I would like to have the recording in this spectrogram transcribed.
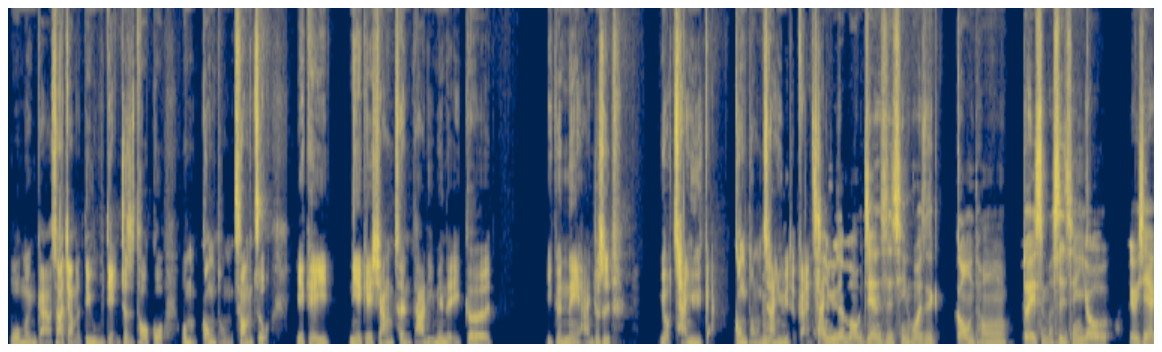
我们感。是他讲的第五点，就是透过我们共同创作，也可以，你也可以想成它里面的一个一个内涵，就是有参与感，共同参与的感觉，参与了某件事情，或是共同对什么事情有。有一些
